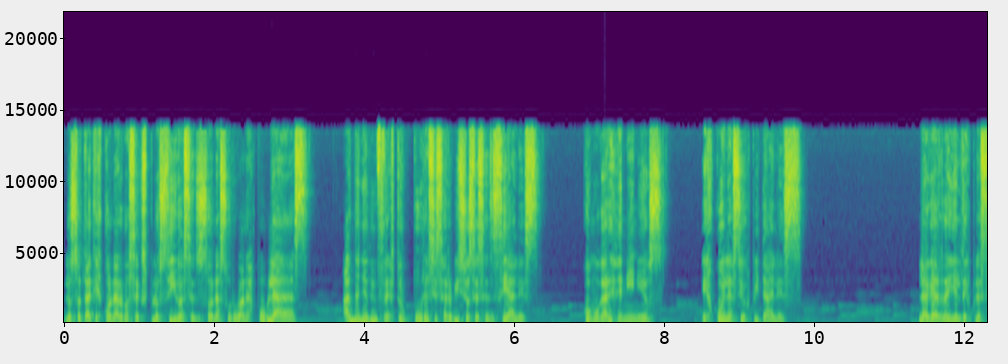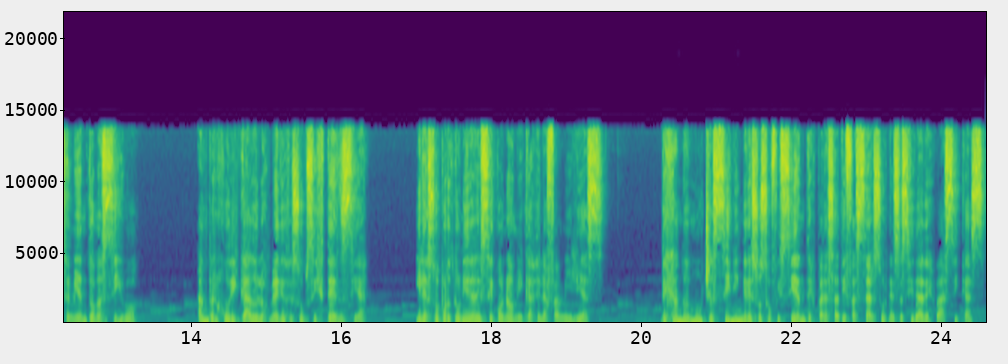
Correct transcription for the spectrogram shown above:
los ataques con armas explosivas en zonas urbanas pobladas han dañado infraestructuras y servicios esenciales, como hogares de niños, escuelas y hospitales. La guerra y el desplazamiento masivo han perjudicado los medios de subsistencia y las oportunidades económicas de las familias, dejando a muchas sin ingresos suficientes para satisfacer sus necesidades básicas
